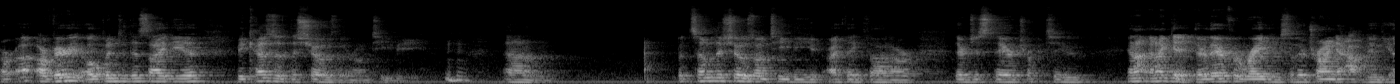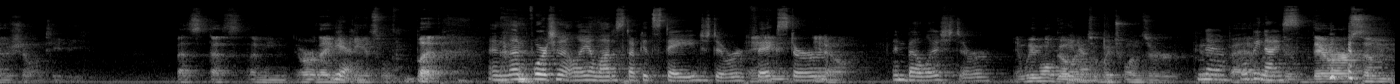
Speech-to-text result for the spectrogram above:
are are very open to this idea because of the shows that are on TV. Um, but some of the shows on TV, I think, thought are they're just there to, and I, and I get it. They're there for ratings, so they're trying to outdo the other show on TV. That's that's I mean, or they Yeah. get canceled, but And unfortunately, a lot of stuff gets staged or and, fixed or you know. Embellished or And we won't go you know. into which ones are good No, or bad. we'll be nice. There, there are some.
